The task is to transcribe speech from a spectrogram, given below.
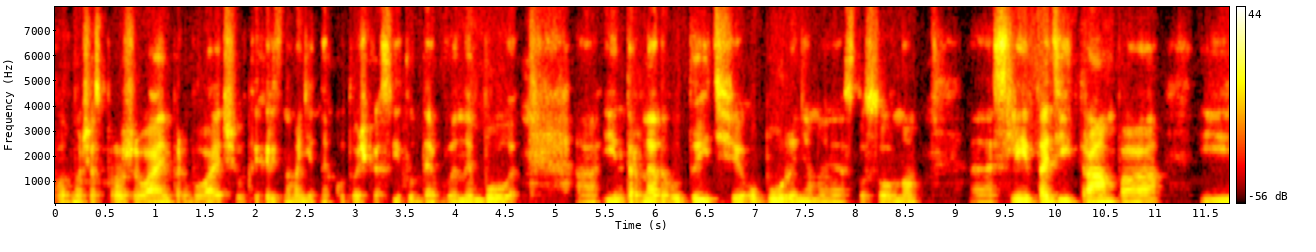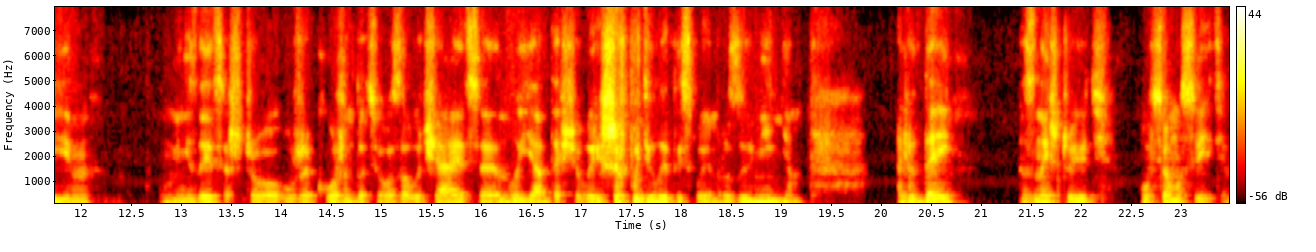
водночас проживаємо, перебуваючи у тих різноманітних куточках світу, де б ви не були. І інтернет гудить обуреннями стосовно е, слів та дій Трампа, і мені здається, що вже кожен до цього залучається. Ну я дещо вирішив поділитися своїм розумінням. Людей знищують у всьому світі.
